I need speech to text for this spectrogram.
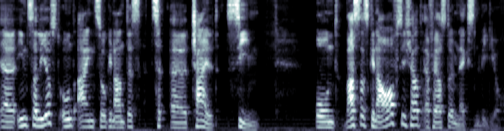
äh, installierst und ein sogenanntes Z äh, Child Theme. Und was das genau auf sich hat, erfährst du im nächsten Video.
